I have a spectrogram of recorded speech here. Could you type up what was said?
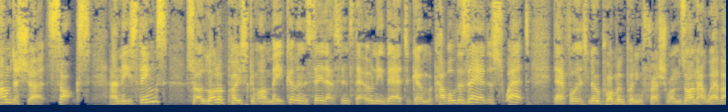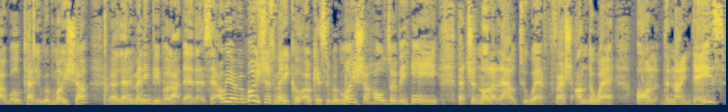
undershirts, socks, and these things. So a lot of poskim are making and say that since they're only there to go makabel the zayah, the sweat, therefore it's no problem putting fresh ones on. However, I will tell you Reb Moshe, uh, there are many people out there that say, oh yeah, Reb Moshe's makel. Okay, so with Moshe holds over here that you're not allowed to wear fresh underwear on the nine days.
